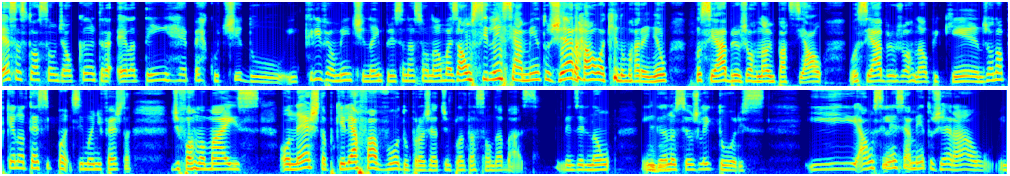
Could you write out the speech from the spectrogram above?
essa situação de Alcântara, ela tem repercutido incrivelmente na imprensa nacional, mas há um silenciamento geral aqui no Maranhão. Você abre o jornal imparcial, você abre o jornal pequeno. O jornal pequeno até se, se manifesta de forma mais honesta, porque ele é a favor do projeto de implantação da base. Menos ele não engana uhum. os seus leitores. E há um silenciamento geral em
